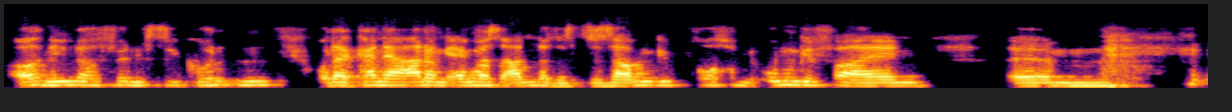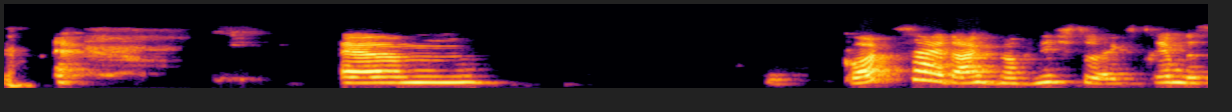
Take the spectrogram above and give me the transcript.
auch nicht noch fünf Sekunden oder keine Ahnung, irgendwas anderes, zusammengebrochen, umgefallen. Ähm. ähm, Gott sei Dank noch nicht so extrem. Das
